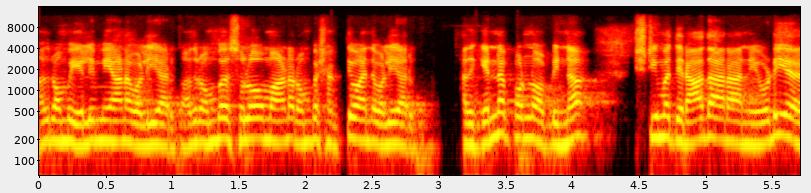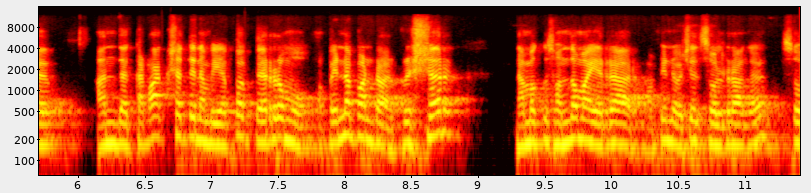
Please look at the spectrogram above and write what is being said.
அது ரொம்ப எளிமையான வழியா இருக்கும். அது ரொம்ப சுலபமான ரொம்ப சக்தி வாய்ந்த வழியா இருக்கும். அதுக்கு என்ன பண்ணும் அப்படின்னா ஸ்ரீமதி ராதாராணியோடைய அந்த கடாட்சத்தை நம்ம எப்ப பெறமோ அப்ப என்ன பண்றார்? கிருஷ்ணர் நமக்கு சொந்தமாயிடுறார் அப்படின்னு விஷயத்த சொல்றாங்க. சோ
